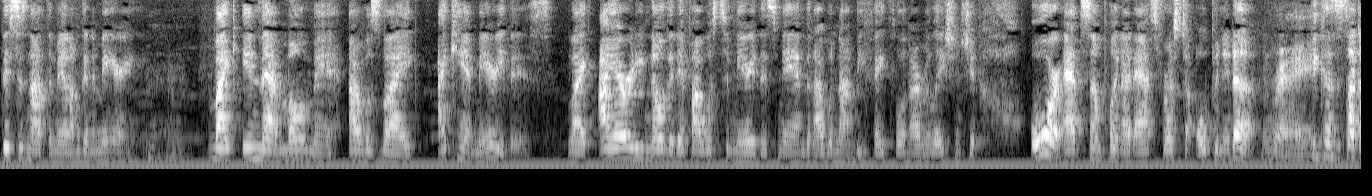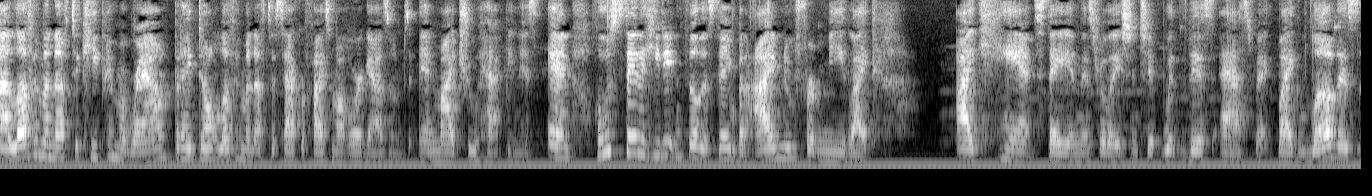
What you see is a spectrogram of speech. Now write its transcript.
this is not the man I'm going to marry. Mm-hmm. Like in that moment, I was like, I can't marry this. Like I already know that if I was to marry this man, that I would not be faithful in our relationship or at some point I'd ask for us to open it up. Right. Because it's like I love him enough to keep him around, but I don't love him enough to sacrifice my orgasms and my true happiness. And who's to say that he didn't feel the same, but I knew for me like I can't stay in this relationship with this aspect. Like love is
